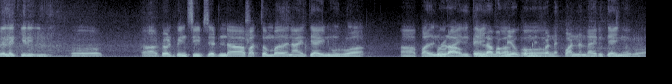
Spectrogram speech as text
விலைக்கு இருக்கு. டொல்பின் சீட் செட்னா பத்தொன்பதனாயிரத்தி ஐநூறுரூவா பதினோராயிரத்தி எல்லாம் அப்படியே. பன்னெண்டாயிரத்தி ஐநூறுரூவா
